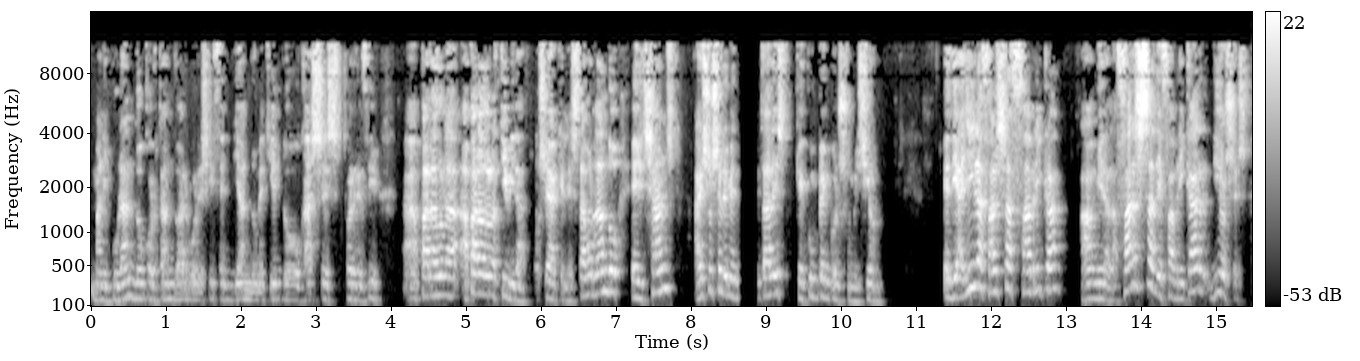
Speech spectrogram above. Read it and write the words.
manipulando, cortando árboles, incendiando, metiendo gases, por decir, ha parado, la, ha parado la actividad. O sea que le estamos dando el chance a esos que cumplen con su misión. Eh, de allí la falsa fábrica, ah, mira, la farsa de fabricar dioses.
